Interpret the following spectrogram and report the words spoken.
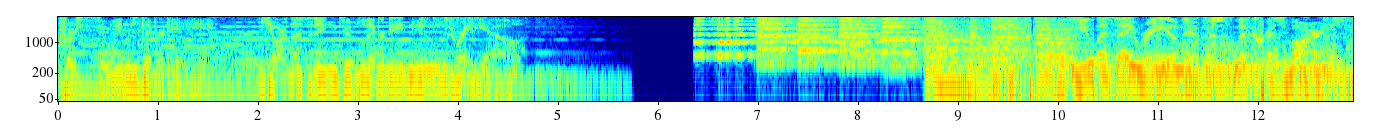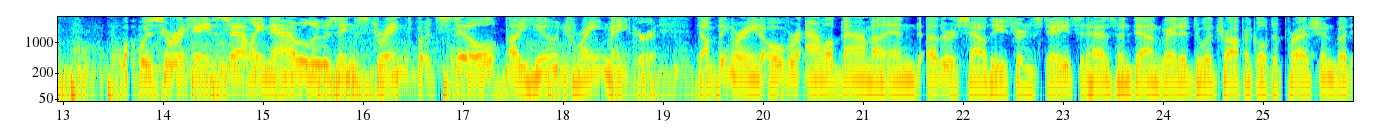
pursuing liberty. You're listening to Liberty News Radio. USA Radio News with Chris Barnes. What was Hurricane Sally now losing strength, but still a huge rainmaker? Dumping rain over Alabama and other southeastern states. It has been downgraded to a tropical depression, but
